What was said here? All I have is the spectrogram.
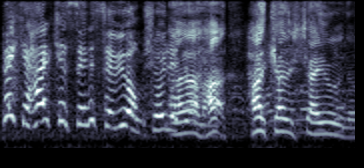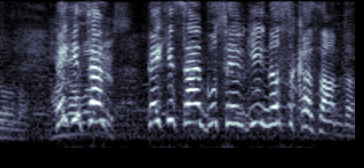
Peki herkes seni seviyormuş öyle Yani, diyorlar. ha, herkes seviyordu onu. Peki sen peki sen bu sevgiyi nasıl kazandın?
